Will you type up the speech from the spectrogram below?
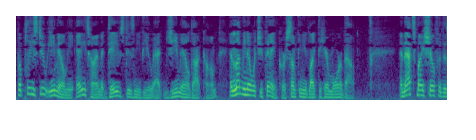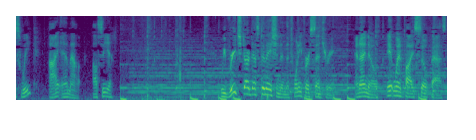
But please do email me anytime at davesdisneyview at gmail.com and let me know what you think or something you'd like to hear more about. And that's my show for this week. I am out. I'll see you. We've reached our destination in the 21st century. And I know, it went by so fast.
